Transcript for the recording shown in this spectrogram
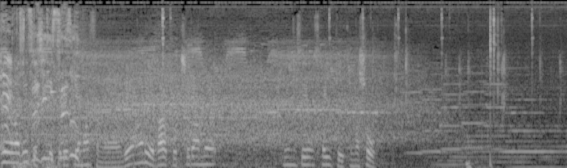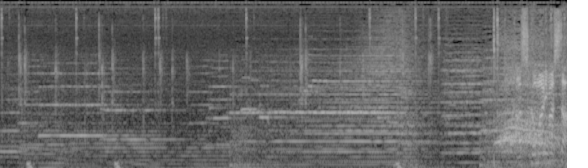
勢は出てきてくれてますね。であればこちらも軍勢を割いていきましょう。かしこまりました。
